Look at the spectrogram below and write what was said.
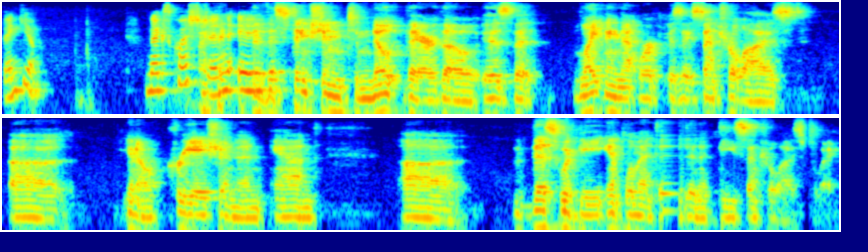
Thank you. Next question is... The distinction to note there, though, is that Lightning Network is a centralized, uh, you know, creation and, and uh, this would be implemented in a decentralized way.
